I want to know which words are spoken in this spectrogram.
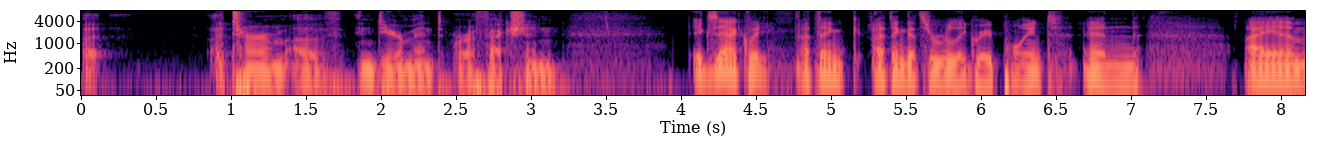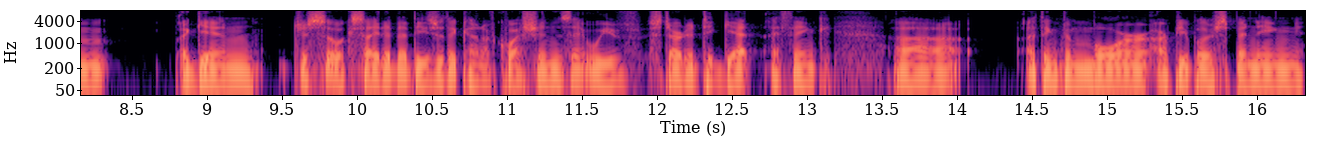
a, a term of endearment or affection. Exactly. I think I think that's a really great point, and I am, again, just so excited that these are the kind of questions that we've started to get. I think, uh, I think the more our people are spending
